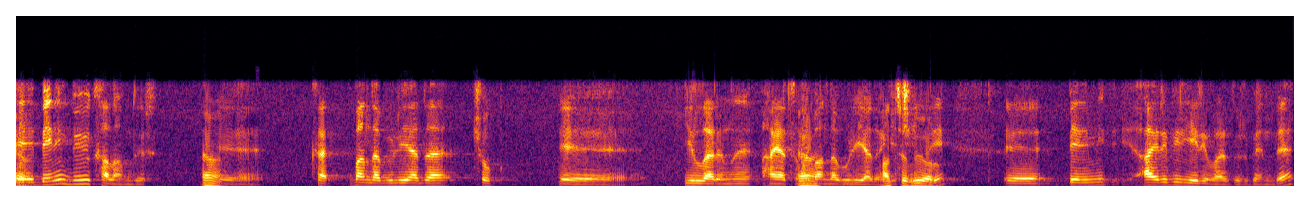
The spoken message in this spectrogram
e, Evet. benim büyük halamdır. Evet. E, Ka- Bandabuliya'da çok e, yıllarını hayatını Evet. Bandabuliya'da Hatırlıyorum. geçirdi. E, benim ayrı bir yeri vardır bende.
